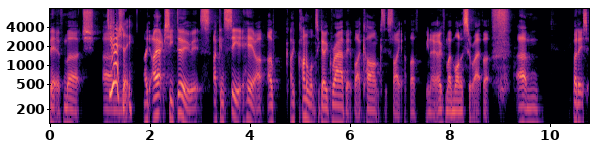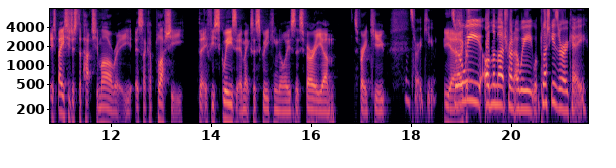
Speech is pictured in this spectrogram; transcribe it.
bit of merch. Do you Um, actually? I, I actually do. It's I can see it here. I I, I kind of want to go grab it, but I can't because it's like above, you know, over my monitor or whatever. Um, but it's it's basically just a Pachimari. It's like a plushie that if you squeeze it, it makes a squeaking noise. It's very um, it's very cute. It's very cute. Yeah, so are got- we on the merch front? Are we plushies are okay?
